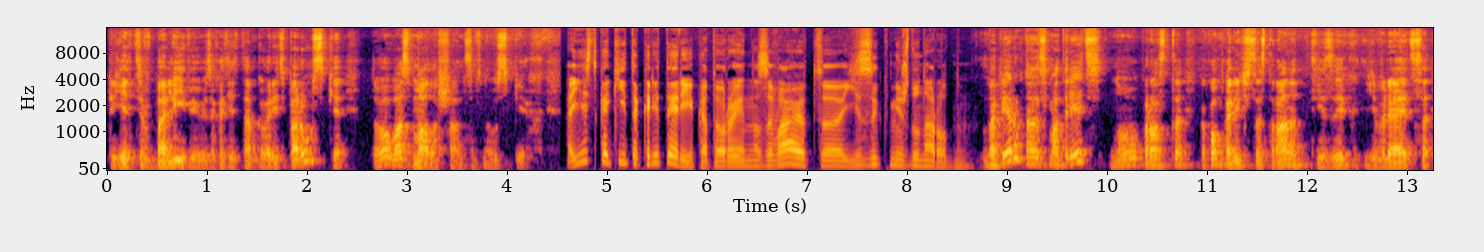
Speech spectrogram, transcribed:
приедете в Боливию и захотите там говорить по-русски, то у вас мало шансов на успех. А есть какие-то критерии, которые называют э, язык международным? Во-первых, надо смотреть, ну, просто в каком количестве стран этот язык является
